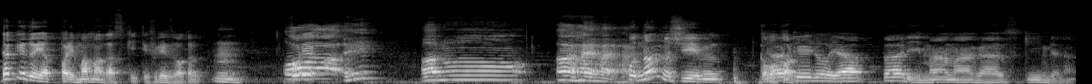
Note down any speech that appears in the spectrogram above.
だけどやっぱりママが好きってフレーズわかる？うん。これあーえ？あのー、あはいはいはい。これ何の CM かわかる？だけどやっぱりママが好きみたいな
